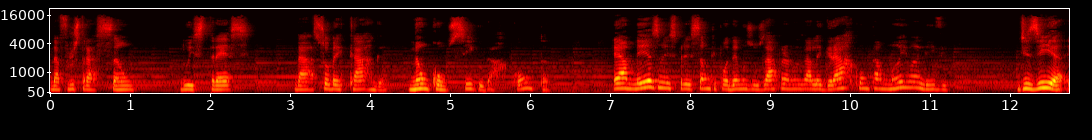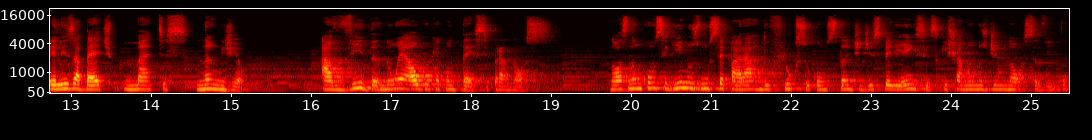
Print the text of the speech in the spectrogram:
da frustração, do estresse, da sobrecarga, não consigo dar conta, é a mesma expressão que podemos usar para nos alegrar com tamanho alívio. Dizia Elizabeth Mattis Nangel: A vida não é algo que acontece para nós. Nós não conseguimos nos separar do fluxo constante de experiências que chamamos de nossa vida.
